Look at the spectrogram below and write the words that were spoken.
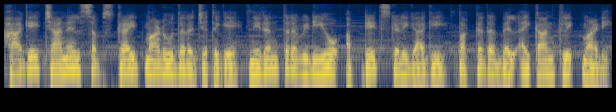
ಹಾಗೆ ಚಾನೆಲ್ ಸಬ್ಸ್ಕ್ರೈಬ್ ಮಾಡುವುದರ ಜೊತೆಗೆ ನಿರಂತರ ವಿಡಿಯೋ ಅಪ್ಡೇಟ್ಸ್ಗಳಿಗಾಗಿ ಪಕ್ಕದ ಬೆಲ್ ಐಕಾನ್ ಕ್ಲಿಕ್ ಮಾಡಿ.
